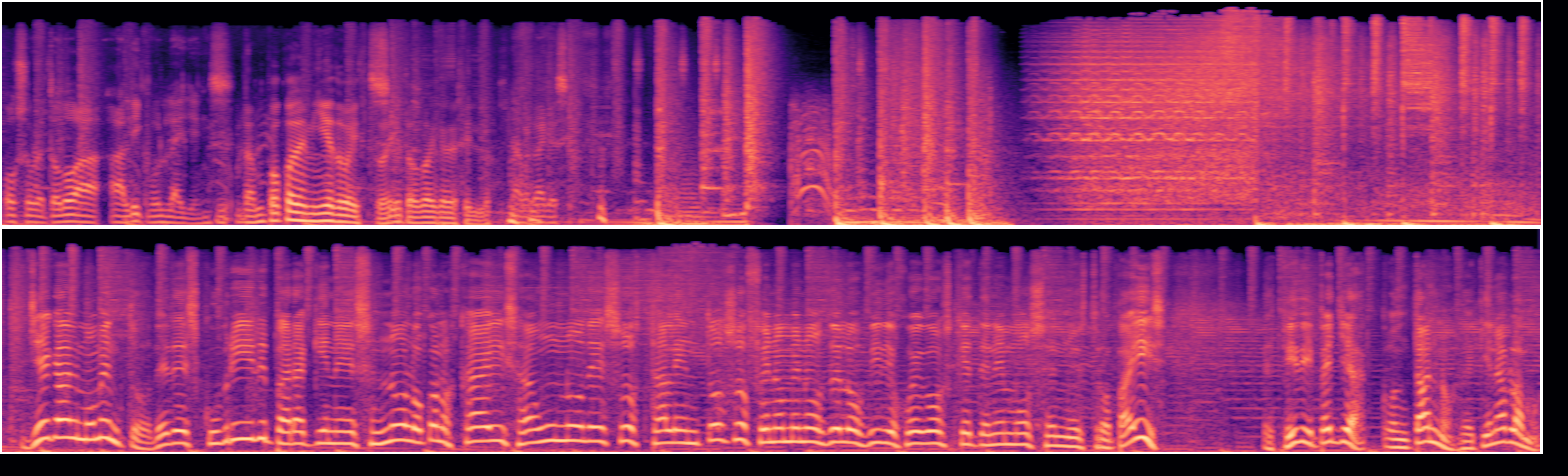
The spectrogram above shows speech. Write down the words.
o sobre todo a, a League of Legends. Da un poco de miedo esto, Sí. ¿eh? Todo hay que decirlo. La verdad que sí. Llega el momento de descubrir, para quienes no lo conozcáis, a uno de esos talentosos fenómenos de los videojuegos que tenemos en nuestro país. Speedy Pella, contadnos de quién hablamos.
